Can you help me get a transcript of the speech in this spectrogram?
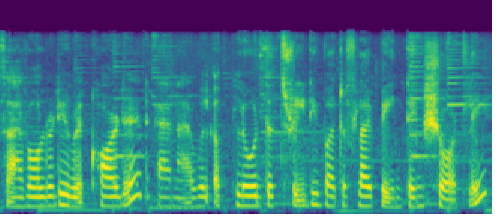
So i've already recorded and i will upload the 3d butterfly painting shortly.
